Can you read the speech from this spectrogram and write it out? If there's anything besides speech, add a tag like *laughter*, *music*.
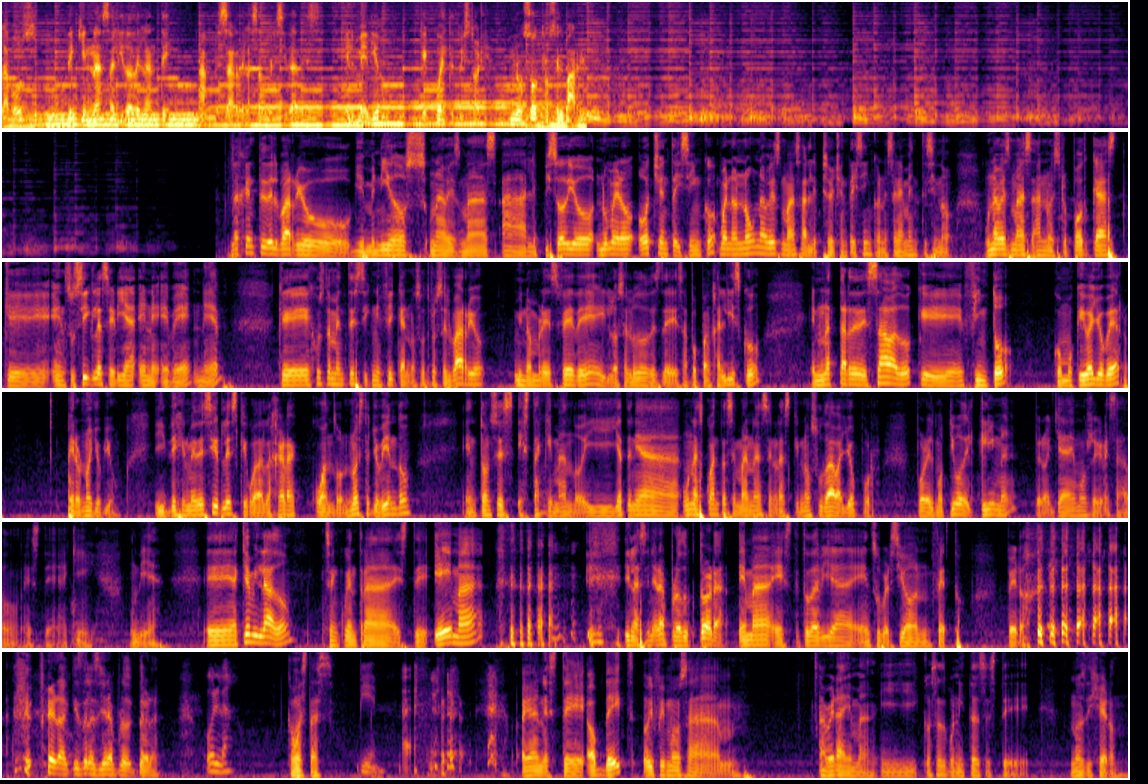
la voz de quien ha salido adelante a pesar de las adversidades, el medio que cuente tu historia. Nosotros el barrio. La gente del barrio, bienvenidos una vez más al episodio número 85. Bueno, no una vez más al episodio 85 necesariamente, sino una vez más a nuestro podcast que en sus siglas sería NEB, NEB, que justamente significa nosotros el barrio. Mi nombre es Fede y los saludo desde Zapopan, Jalisco, en una tarde de sábado que fintó como que iba a llover, pero no llovió. Y déjenme decirles que Guadalajara cuando no está lloviendo, entonces está quemando. Y ya tenía unas cuantas semanas en las que no sudaba yo por, por el motivo del clima, pero ya hemos regresado este, aquí un día. Eh, aquí a mi lado se encuentra este Emma *laughs* y la señora productora. Emma este, todavía en su versión feto. Pero. *laughs* Pero aquí está la señora productora. Hola, ¿Cómo estás? bien. *laughs* Oigan, este, update. Hoy fuimos a. a ver a Emma y cosas bonitas, este, nos dijeron.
